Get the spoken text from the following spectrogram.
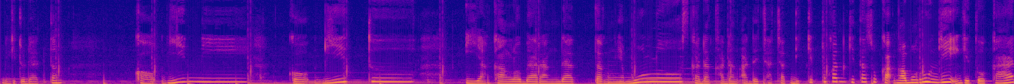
Begitu datang kok gini? Kok gitu? Iya kalau barang dat datangnya mulus kadang-kadang ada cacat dikit tuh kan kita suka nggak mau rugi gitu kan.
